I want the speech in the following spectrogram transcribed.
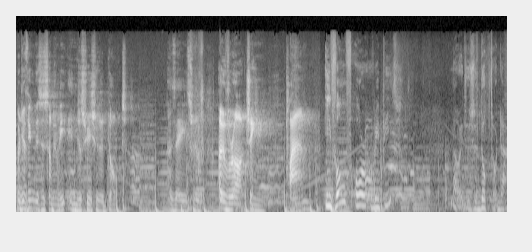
But do you think this is something the industry should adopt as a sort of overarching plan? Evolve or repeat? No, it is adopt or die.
